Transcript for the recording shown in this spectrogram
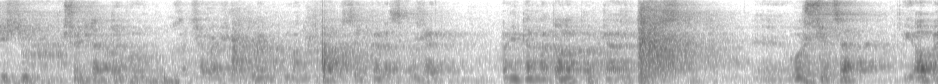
36 lat temu zaczęła się w ogóle malutka wysypka na skórze. Pani dermatolog powiedziała, że to jest e, łuszczyca i oby,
